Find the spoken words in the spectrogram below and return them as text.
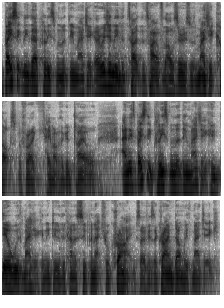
basically, they're policemen that do magic. Originally, the, the title for the whole series was Magic Cops before I came up with a good title, and it's basically policemen that do magic who deal with magic and who do the kind of supernatural crime. So if it's a crime done with magic,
